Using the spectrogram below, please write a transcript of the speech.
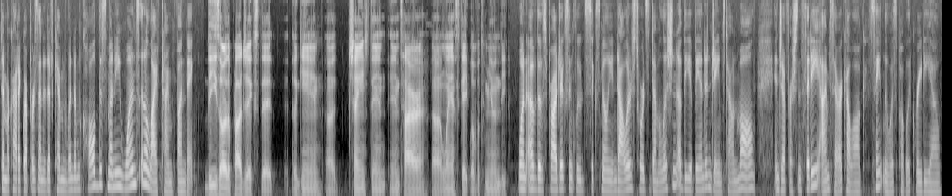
Democratic Representative Kevin Windham called this money once in a lifetime funding these are the projects that, again, uh, changed the entire uh, landscape of a community. One of those projects includes $6 million towards the demolition of the abandoned Jamestown Mall. In Jefferson City, I'm Sarah Kellogg, St. Louis Public Radio.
